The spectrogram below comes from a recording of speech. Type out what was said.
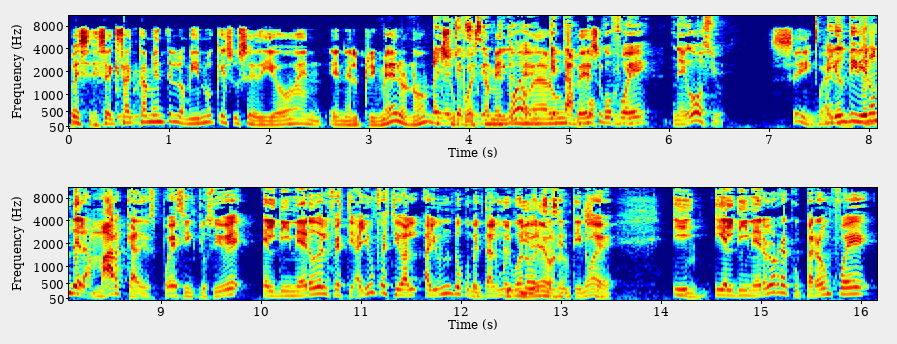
pues es exactamente lo mismo que sucedió en, en el primero, ¿no? Supuestamente que tampoco fue negocio. Sí, Ellos vivieron de la marca después, inclusive el dinero del festival. Hay un festival, hay un documental muy bueno del 69. Y, y, el dinero lo recuperaron fue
